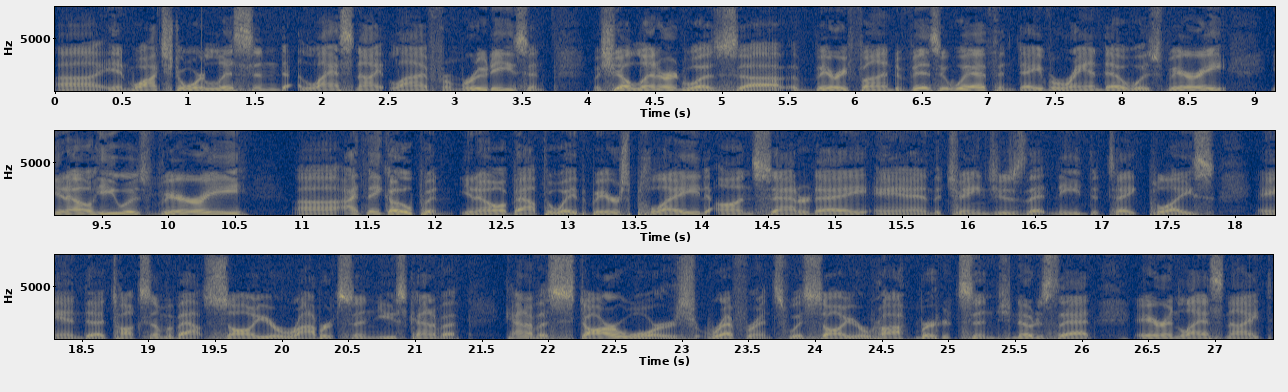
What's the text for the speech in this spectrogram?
uh, and watched or listened last night live from Rudy's. And Michelle Leonard was uh, very fun to visit with, and Dave Aranda was very, you know, he was very. Uh, I think open, you know, about the way the Bears played on Saturday and the changes that need to take place, and uh, talk some about Sawyer Robertson. Used kind of a kind of a Star Wars reference with Sawyer Robertson. Did you notice that, Aaron, last night?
